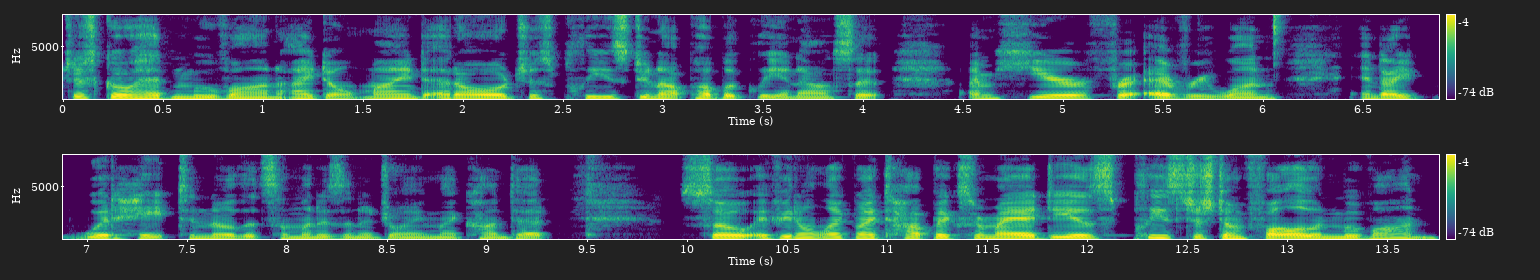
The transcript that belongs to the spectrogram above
just go ahead and move on. I don't mind at all. Just please do not publicly announce it. I'm here for everyone, and I would hate to know that someone isn't enjoying my content. So if you don't like my topics or my ideas, please just unfollow and move on.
